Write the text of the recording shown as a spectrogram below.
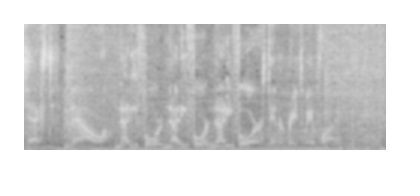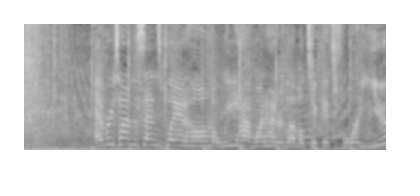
Text now 94 94 94. Standard rates may apply. Every time the Sens play at home, we have 100 level tickets for you.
